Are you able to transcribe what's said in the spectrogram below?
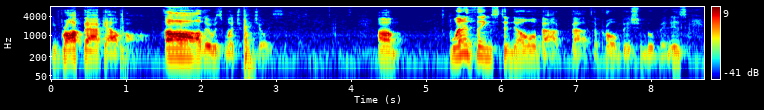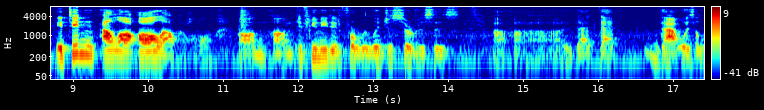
He brought back alcohol. Ah, oh, there was much rejoicing. Um, one of the things to know about, about the prohibition movement is it didn't outlaw all alcohol. Um, um, if you needed it for religious services, uh, uh, that, that, that was allowed.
